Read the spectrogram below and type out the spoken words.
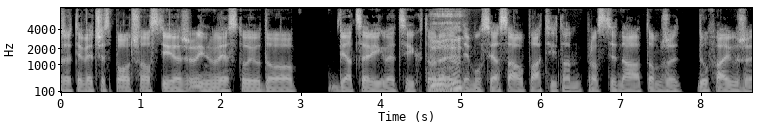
že tie väčšie spoločnosti že investujú do viacerých vecí, ktoré mm-hmm. nemusia sa oplatiť, len proste na tom, že dúfajú, že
